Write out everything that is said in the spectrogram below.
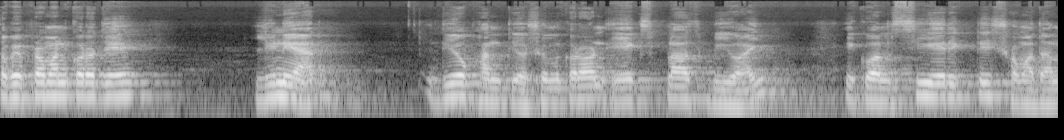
তবে প্রমাণ করো যে লিনিয়ার দিওফান্তীয় সমীকরণ x plus b y equal c এর একটি সমাধান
